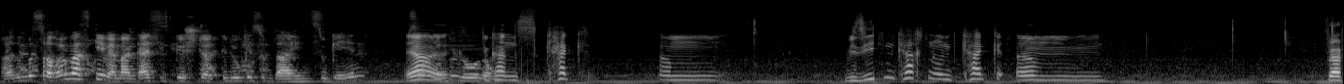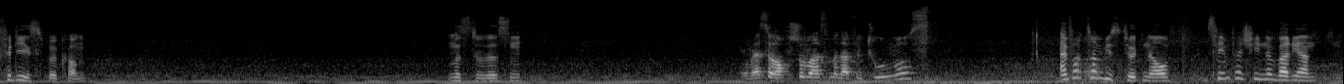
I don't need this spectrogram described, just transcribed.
Also muss doch irgendwas geben, wenn man geistesgestört genug ist, um da hinzugehen. Ja, du kannst Kack ähm, Visitenkarten und Kack ähm, Graffitis bekommen. Musst du wissen. Ja, weißt du auch schon, was man dafür tun muss? Einfach Zombies töten auf 10 verschiedene Varianten.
